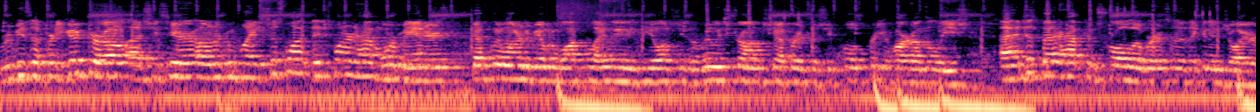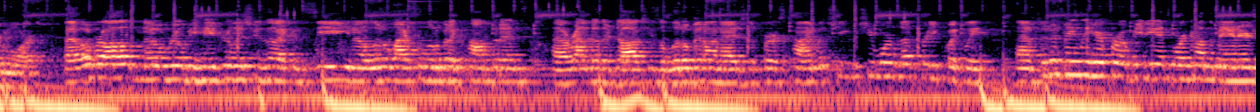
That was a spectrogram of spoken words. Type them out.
Ruby's a pretty good girl. Uh, she's here, owner complaints, just want, they just want her to have more manners. Definitely want her to be able to walk politely in the heel. She's a really strong shepherd, so she pulls pretty hard on the leash. Uh, and just better have control over her so that they can enjoy her more. Uh, overall, no real behavioral issues that I can see. You know, a little lacks a little bit of confidence uh, around other dogs. She's a little bit on edge the first time, but she, she warms up pretty quickly. Um, so just mainly here for obedience, working on the manners,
